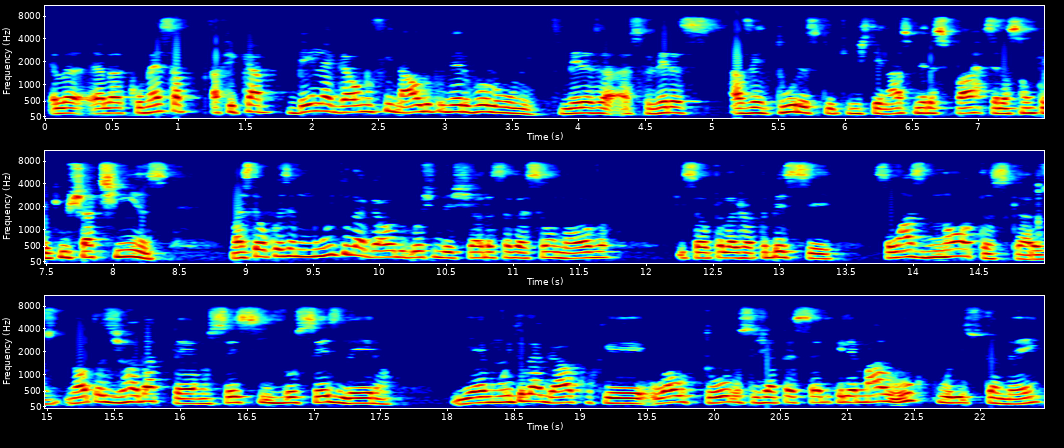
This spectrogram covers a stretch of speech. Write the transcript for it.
ela, ela começa a ficar bem legal no final do primeiro volume. As primeiras, as primeiras aventuras que, que a gente tem lá, as primeiras partes, elas são um pouquinho chatinhas, mas tem uma coisa muito legal do Ghost in the Shell, dessa versão nova, que saiu pela JBC. São as notas, cara, notas de rodapé, não sei se vocês leram. E é muito legal, porque o autor, você já percebe que ele é maluco por isso também,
